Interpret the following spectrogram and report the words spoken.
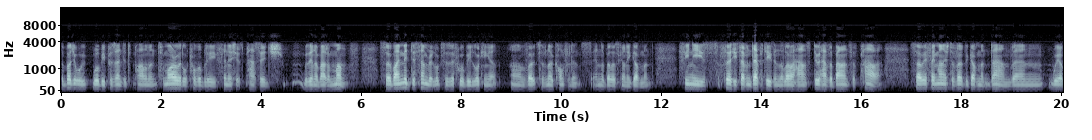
the budget will, will be presented to Parliament tomorrow. It'll probably finish its passage within about a month. So by mid December, it looks as if we'll be looking at uh, votes of no confidence in the Berlusconi government. Fini's 37 deputies in the lower house do have the balance of power. So if they manage to vote the government down, then we are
